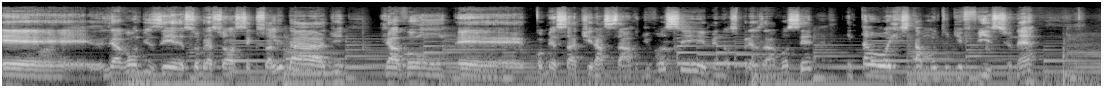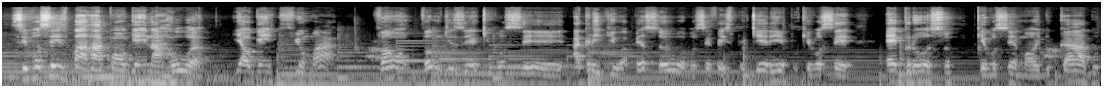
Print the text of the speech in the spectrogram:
é, já vão dizer sobre a sua sexualidade, já vão é, começar a tirar sarro de você, menosprezar você. Então hoje está muito difícil, né? Se você esbarrar com alguém na rua e alguém filmar, vão, vão dizer que você agrediu a pessoa, você fez por querer, porque você é grosso, porque você é mal educado,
